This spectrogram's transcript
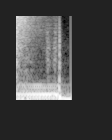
you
